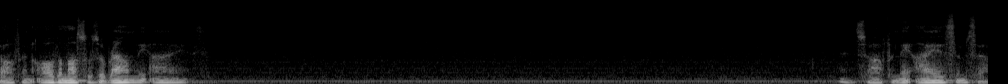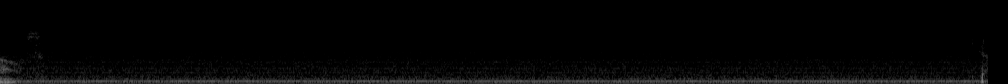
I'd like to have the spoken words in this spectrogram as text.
Soften all the muscles around the eyes. And soften the eyes themselves. Your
